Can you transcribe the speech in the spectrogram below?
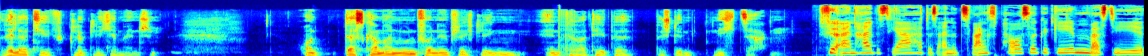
relativ glückliche Menschen. Und das kann man nun von den Flüchtlingen in Karatepe bestimmt nicht sagen. Für ein halbes Jahr hat es eine Zwangspause gegeben, was die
